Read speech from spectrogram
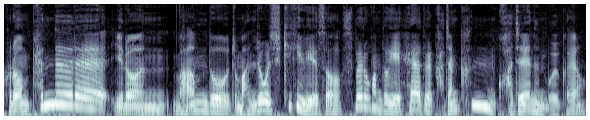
그럼 팬들의 이런 마음도 좀 만족을 시키기 위해서 수베로 감독이 해야 될 가장 큰 과제는 뭘까요?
